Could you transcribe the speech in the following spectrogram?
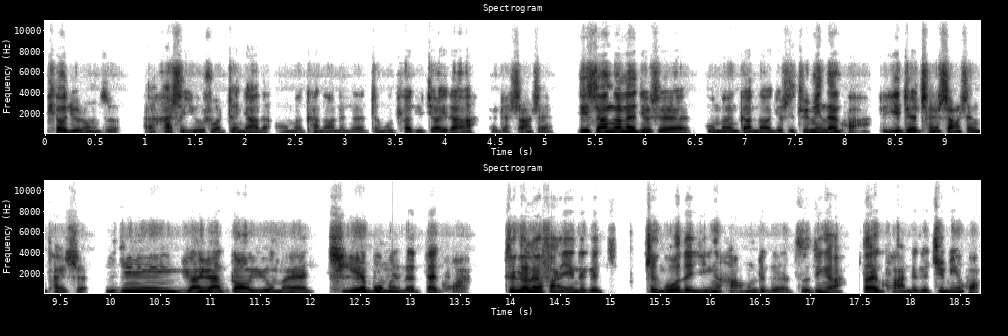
票据融资，呃，还是有所增加的。我们看到这个整个票据交易量啊，有点上升。第三个呢，就是我们感到就是居民贷款就一直呈上升态势，已经远远高于我们企业部门的贷款。这个呢，反映这个整个的银行这个资金啊，贷款这个居民化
